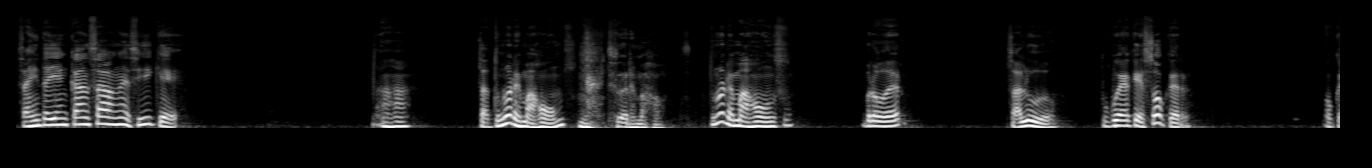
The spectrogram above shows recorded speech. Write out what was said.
esa gente allá en Kansas van a decir que, ajá, o sea, tú no eres Mahomes, Tú eres más joven. Tú no eres Mahomes, brother. Saludo. ¿Tú juegas qué? ¿Soccer? Ok.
